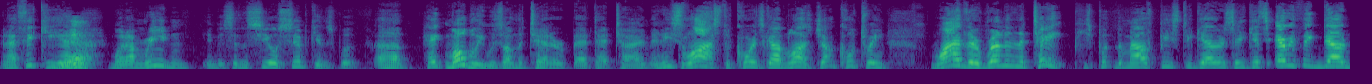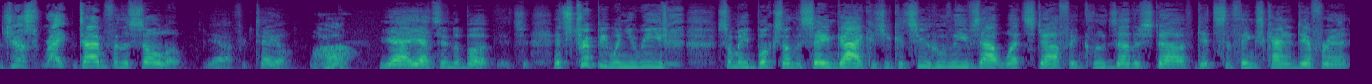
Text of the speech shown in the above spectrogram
And I think he had, Yeah. when I'm reading, it was in the C.O. Simpkins book, uh, Hank Mobley was on the tenor at that time, and he's lost. The chords got him lost. John Coltrane, while they're running the tape, he's putting the mouthpiece together so he gets everything down just right in time for the solo. Yeah, for Teo. Wow. Yeah, yeah, it's in the book. It's it's trippy when you read so many books on the same guy because you can see who leaves out what stuff, includes other stuff, gets the things kind of different.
